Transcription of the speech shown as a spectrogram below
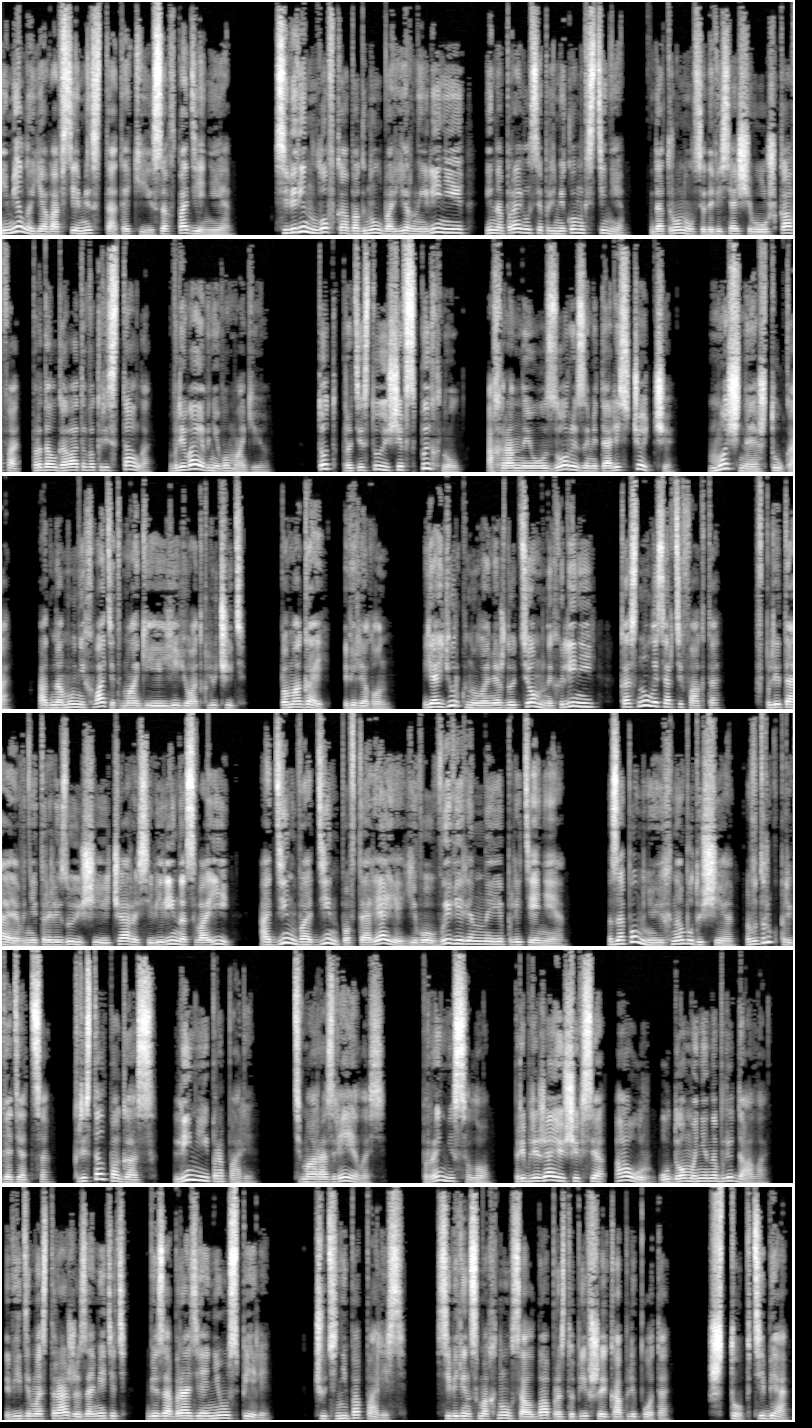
Имела я во все места такие совпадения. Северин ловко обогнул барьерные линии и направился прямиком к стене. Дотронулся до висящего у шкафа продолговатого кристалла, вливая в него магию. Тот протестующе вспыхнул, охранные узоры заметались четче. Мощная штука, Одному не хватит магии ее отключить. Помогай, велел он. Я юркнула между темных линий, коснулась артефакта, вплетая в нейтрализующие чары Северина свои, один в один повторяя его выверенные плетения. Запомню их на будущее, вдруг пригодятся. Кристалл погас, линии пропали. Тьма развеялась. Пронесло. Приближающихся аур у дома не наблюдала. Видимо, стражи заметить безобразие не успели. Чуть не попались. Северин смахнул с лба проступившие капли пота. Чтоб тебя.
